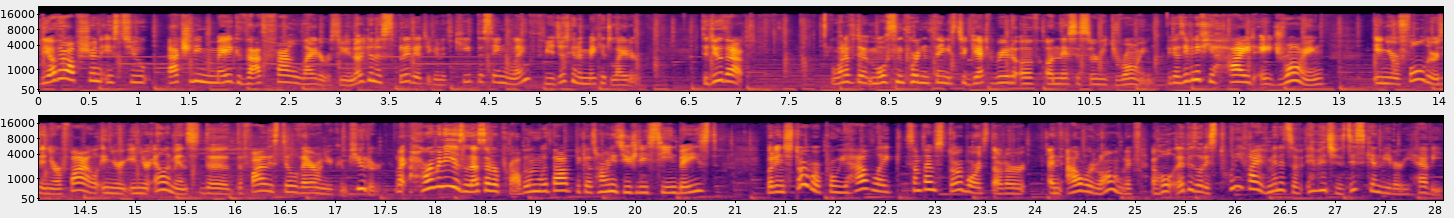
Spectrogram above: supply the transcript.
The other option is to actually make that file lighter. So you're not gonna split it, you're gonna keep the same length, but you're just gonna make it lighter. To do that, one of the most important things is to get rid of unnecessary drawing. Because even if you hide a drawing, in your folders, in your file, in your in your elements, the, the file is still there on your computer. Like Harmony is less of a problem with that because Harmony is usually scene-based. But in Storyboard Pro, you have like sometimes storyboards that are an hour long. Like a whole episode is 25 minutes of images. This can be very heavy.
